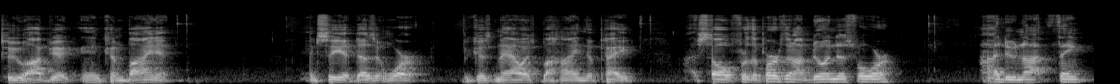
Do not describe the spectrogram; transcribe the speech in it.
to object and combine it and see it doesn't work because now it's behind the page. So for the person I'm doing this for, I do not think,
